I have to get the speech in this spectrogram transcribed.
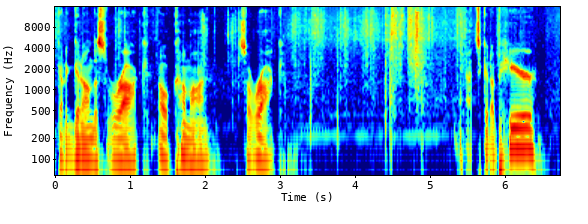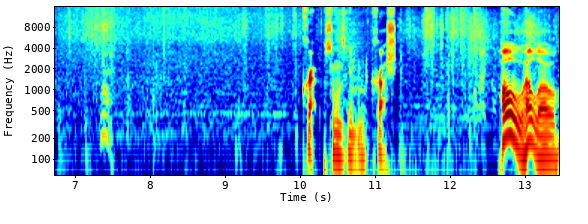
Gotta get on this rock. Oh, come on. It's a rock. Let's get up here. Crap, someone's getting crushed. Oh, hello.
